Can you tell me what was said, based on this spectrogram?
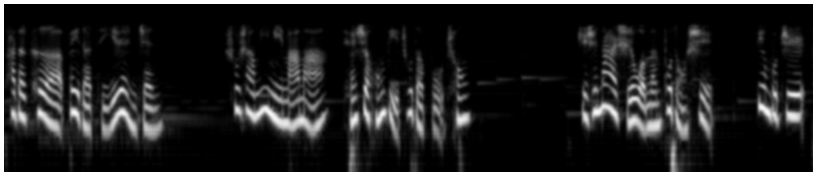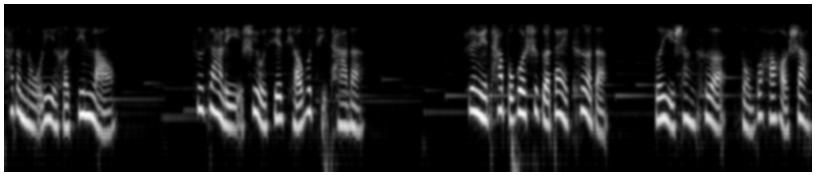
他的课背得极认真，书上密密麻麻全是红笔注的补充。只是那时我们不懂事，并不知他的努力和辛劳，私下里是有些瞧不起他的，认为他不过是个代课的。所以上课总不好好上，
